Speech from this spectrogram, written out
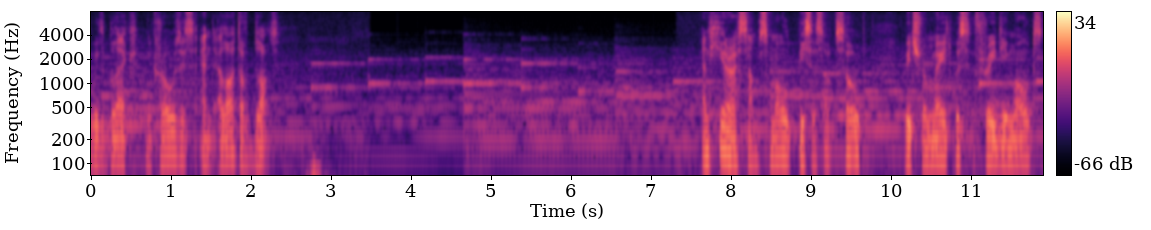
with black necrosis and a lot of blood. And here are some small pieces of soap, which were made with 3D molds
